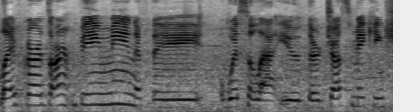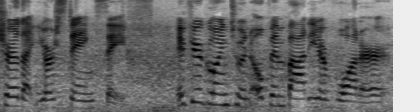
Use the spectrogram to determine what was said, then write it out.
Lifeguards aren't being mean if they whistle at you, they're just making sure that you're staying safe. If you're going to an open body of water,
